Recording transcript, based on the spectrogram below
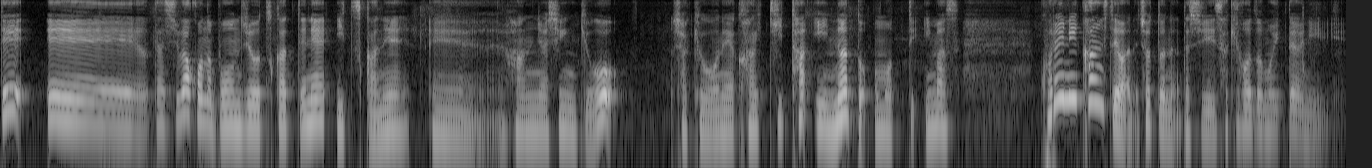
で、えー、私はこの梵字を使ってね、いつかね、えー、般若心経を、写経をね、書きたいなと思っています。これに関してはね、ちょっとね、私、先ほども言ったように、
